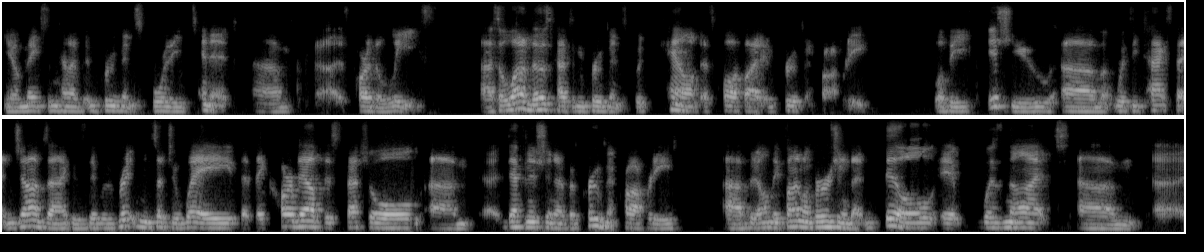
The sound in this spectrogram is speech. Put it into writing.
you know, make some kind of improvements for the tenant um, uh, as part of the lease. Uh, so a lot of those types of improvements would count as qualified improvement property. Well, the issue um, with the Tax Cut and Jobs Act is that it was written in such a way that they carved out this special um, definition of improvement property, uh, but on the final version of that bill, it was not, um, uh,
